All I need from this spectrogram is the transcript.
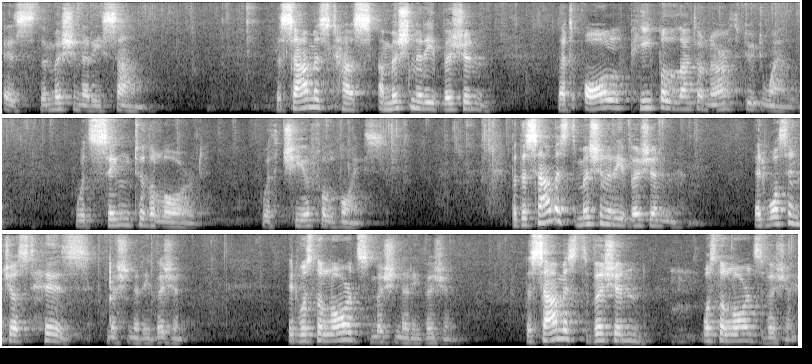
is the missionary psalm. The psalmist has a missionary vision that all people that on earth do dwell would sing to the Lord with cheerful voice. But the psalmist's missionary vision, it wasn't just his missionary vision, it was the Lord's missionary vision. The psalmist's vision was the Lord's vision,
